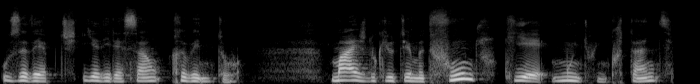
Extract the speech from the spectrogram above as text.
os adeptos e a direção rebentou mais do que o tema de fundo, que é muito importante,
